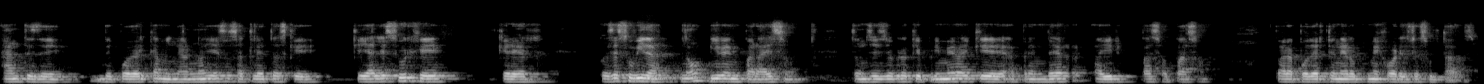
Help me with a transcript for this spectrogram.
antes de, de poder caminar, ¿no? Y esos atletas que, que ya les surge querer, pues es su vida, ¿no? Viven para eso. Entonces yo creo que primero hay que aprender a ir paso a paso para poder tener mejores resultados.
